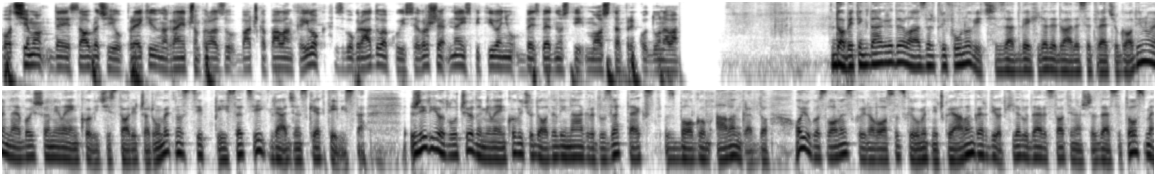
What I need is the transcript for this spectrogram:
Podsjećamo da je saobraćaj u prekidu na graničnom prelazu Bačka Palanka Ilok zbog radova koji se vrše na ispitivanju bezbednosti mosta preko Dunava. Dobitnik nagrade Lazar Trifunović za 2023. godinu je Nebojša Milenković, istoričar umetnosti, pisac i građanski aktivista. Žiri je odlučio da Milenkoviću dodeli nagradu za tekst s Bogom avangardo o jugoslovenskoj novosadskoj umetničkoj avangardi od 1968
